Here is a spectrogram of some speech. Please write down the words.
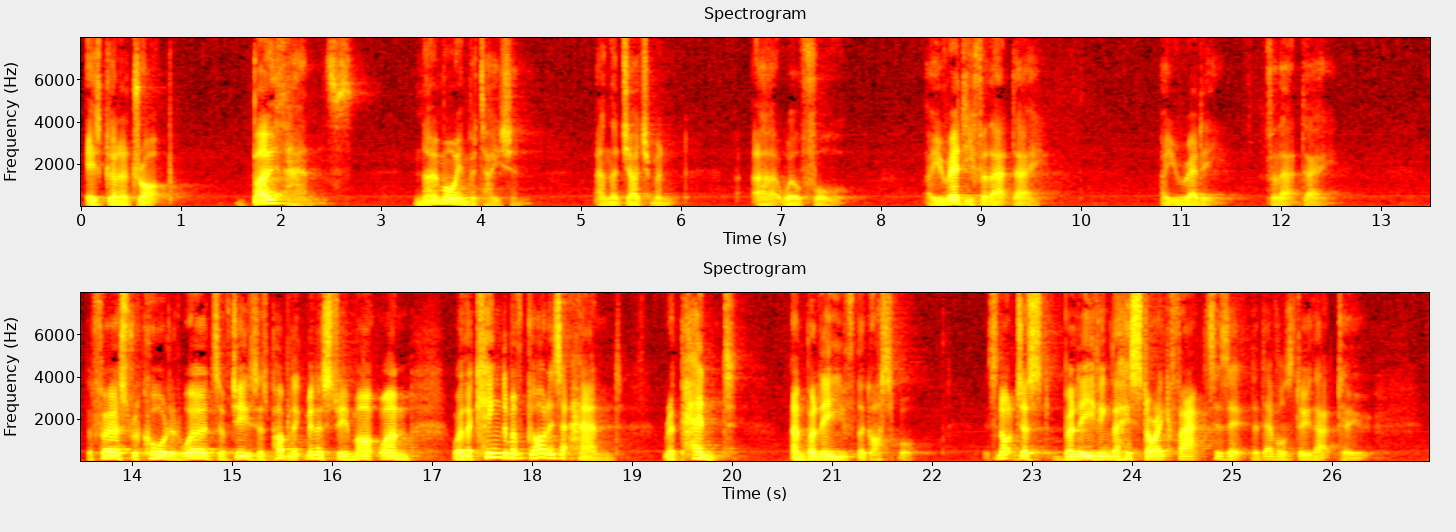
is going to drop both hands, no more invitation, and the judgment uh, will fall. Are you ready for that day? Are you ready for that day? The first recorded words of Jesus' public ministry in Mark 1 where the kingdom of God is at hand, repent and believe the gospel. It's not just believing the historic facts, is it? The devils do that too.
